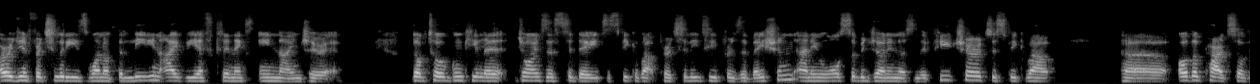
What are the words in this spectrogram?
Origene Fertility is one of the leading IVF clinics in Nigeria. Dr. Ogunkinle joins us today to speak about fertility preservation, and he will also be joining us in the future to speak about uh, other parts of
